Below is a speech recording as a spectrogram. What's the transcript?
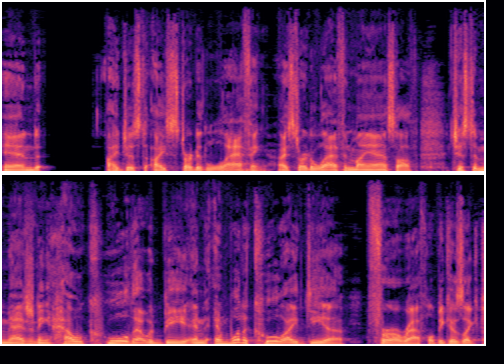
and I just I started laughing. I started laughing my ass off, just imagining how cool that would be, and and what a cool idea for a raffle. Because like,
